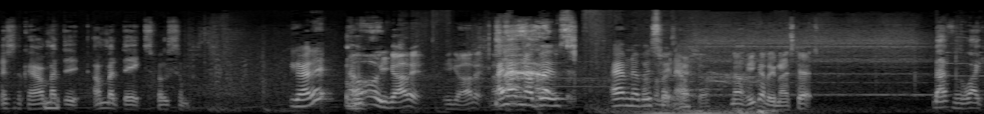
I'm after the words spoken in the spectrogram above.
It's okay. I'm about to. I'm about to expose him. You got it? No. Oh, you got it. You got it. I have no boost. I have no That's boost nice right now. catch, though. No, he got a nice catch. That's like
